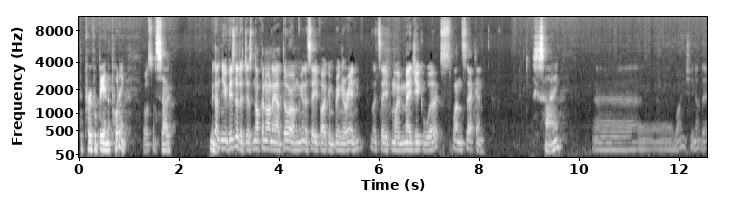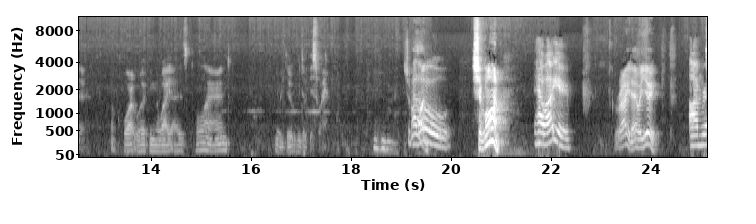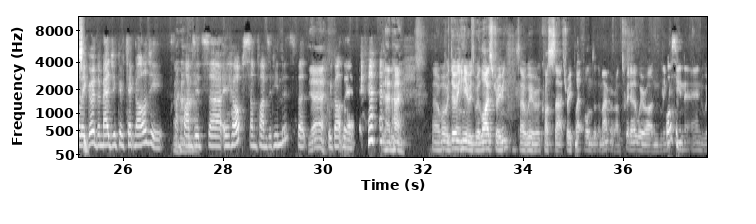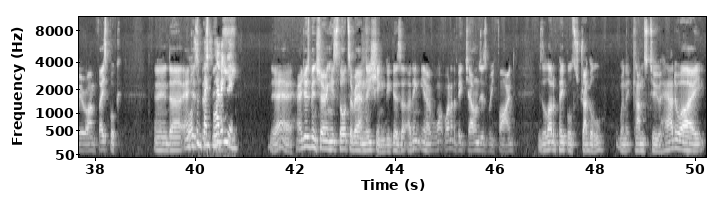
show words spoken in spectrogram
the proof will be in the pudding. Awesome. So, We've got a new visitor just knocking on our door. I'm going to see if I can bring her in. Let's see if my magic works. One second. exciting. Uh, why is she not there? Not quite working the way as planned. Here we do. We do it this way. Siobhan, Hello. Siobhan, How are you? great. How are you? I'm really good. The magic of technology. Sometimes it's uh, it helps, sometimes it hinders, but Yeah. we got there. I know. Uh, what we're doing here is we're live streaming. So we're across uh, three platforms at the moment. We're on Twitter, we're on LinkedIn, Awesome. and we're on Facebook. And uh, Andrew's awesome. Thanks for having me. Yeah, Andrew's been sharing his thoughts around niching because I think you know one one of the big challenges we find is a lot of people struggle when it comes to how do I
